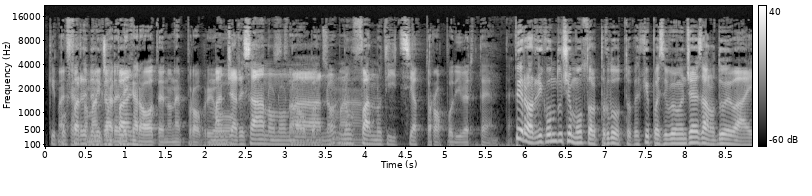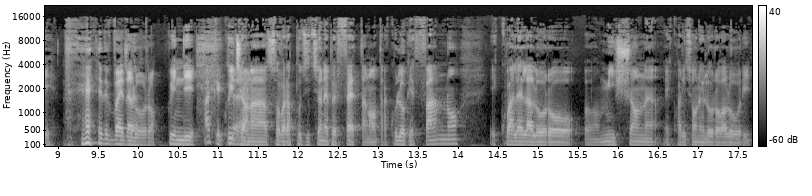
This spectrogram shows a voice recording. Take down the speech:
che Ma può certo, fare delle mangiare campagne le carote non è proprio mangiare sano non, roba, insomma, non, fa notizia troppo divertente però riconduce molto al prodotto perché poi se vuoi mangiare sano dove vai? vai certo. da loro quindi anche qui eh... c'è una sovrapposizione perfetta no? tra quello che fanno e qual è la loro uh, mission e quali sono i loro valori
